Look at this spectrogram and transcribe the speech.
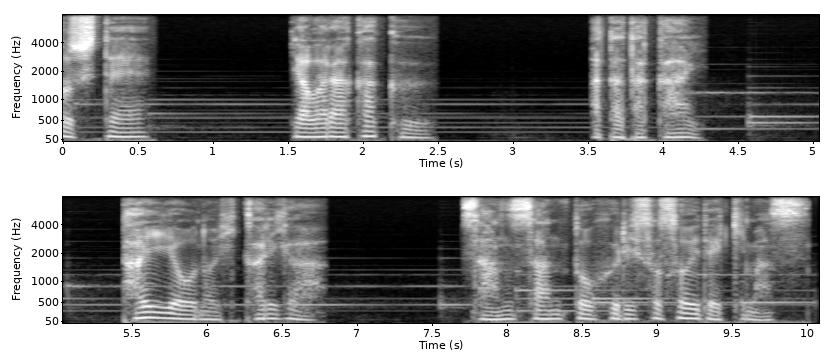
そして柔らかく暖かい太陽の光がさんさんと降り注いできます。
